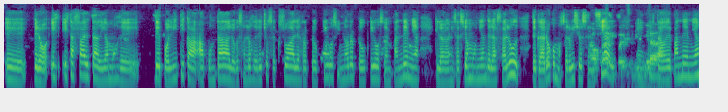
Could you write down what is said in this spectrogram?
eh, pero esta falta, digamos, de, política apuntada a lo que son los derechos sexuales, reproductivos y no reproductivos en pandemia, que la Organización Mundial de la Salud declaró como servicio esencial en el estado de pandemia,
